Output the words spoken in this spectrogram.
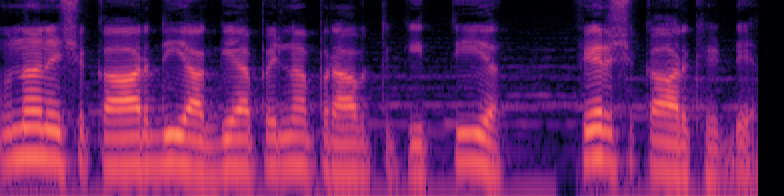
ਉਹਨਾਂ ਨੇ ਸ਼ਿਕਾਰ ਦੀ ਆਗਿਆ ਪਹਿਲਾਂ ਪ੍ਰਾਪਤ ਕੀਤੀ ਆ, ਫਿਰ ਸ਼ਿਕਾਰ ਖੇਡਿਆ।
